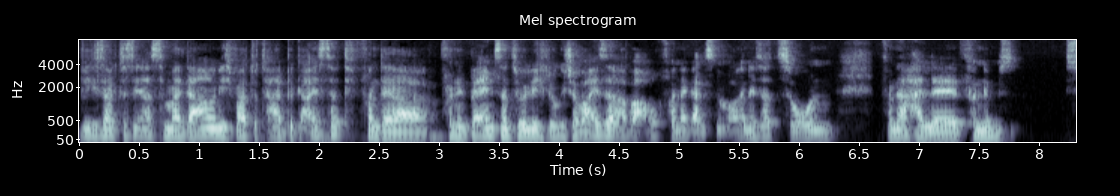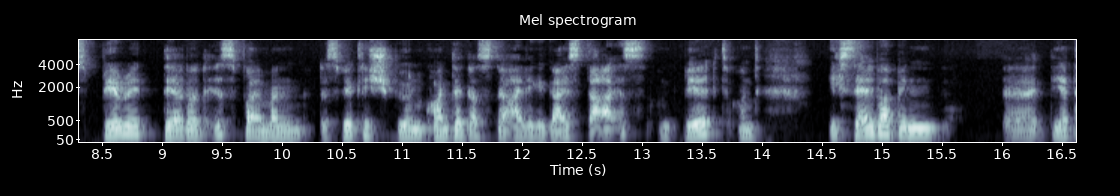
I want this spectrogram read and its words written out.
wie gesagt, das erste Mal da und ich war total begeistert von der, von den Bands natürlich, logischerweise, aber auch von der ganzen Organisation, von der Halle, von dem Spirit, der dort ist, weil man das wirklich spüren konnte, dass der Heilige Geist da ist und wirkt. Und ich selber bin äh, die hat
